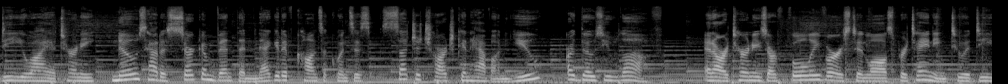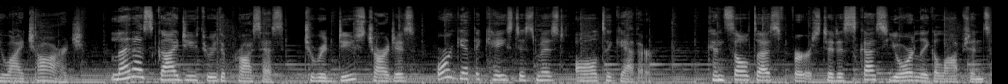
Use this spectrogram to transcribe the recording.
DUI attorney knows how to circumvent the negative consequences such a charge can have on you or those you love. And our attorneys are fully versed in laws pertaining to a DUI charge. Let us guide you through the process to reduce charges or get the case dismissed altogether. Consult us first to discuss your legal options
